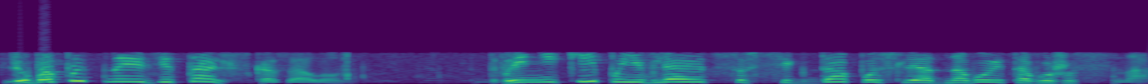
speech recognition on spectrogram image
«Любопытная деталь», — сказал он. «Двойники появляются всегда после одного и того же сна.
